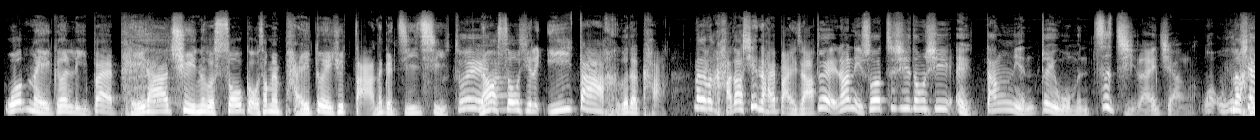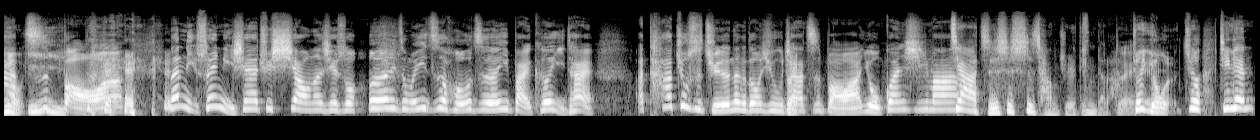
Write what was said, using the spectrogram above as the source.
我每个礼拜陪他去那个搜狗上面排队去打那个机器，对啊然后收集了一大盒的卡，那个卡到现在还摆着啊。对，然后你说这些东西，哎，当年对我们自己来讲，哇，无价之宝啊。那你所以你现在去笑那些说，呃，你怎么一只猴子一百颗以太啊？他就是觉得那个东西无价之宝啊，有关系吗？价值是市场决定的啦对，就有就今天。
